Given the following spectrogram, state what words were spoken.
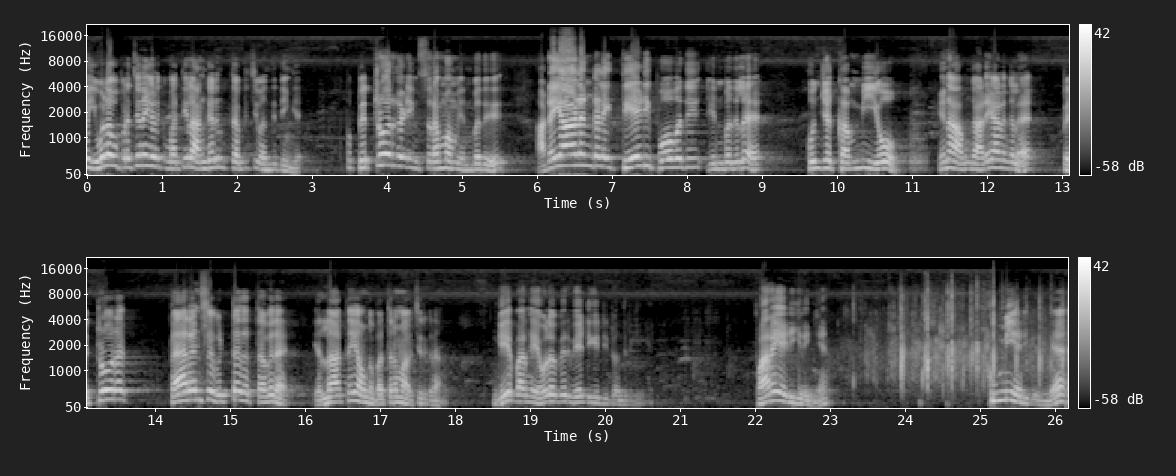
இப்போ இவ்வளவு பிரச்சனைகளுக்கு மத்தியில் அங்கேருந்து தப்பிச்சு வந்துட்டீங்க. இப்போ பெற்றோர்களின் சிரமம் என்பது அடையாளங்களை தேடி போவது என்பதில் கொஞ்சம் கம்மியோ? ஏன்னா அவங்க அடையாளங்களை பெற்றோரை பேரண்ட்ஸை விட்டதை தவிர எல்லாத்தையும் அவங்க பத்திரமா வச்சிருக்கிறாங்க. இங்கேயே பாருங்க எவ்வளோ பேர் வேட்டி கட்டிட்டு வந்திருக்கீங்க. பறை அடிக்கிறீங்க. கும்மி அடிக்கிறீங்க.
